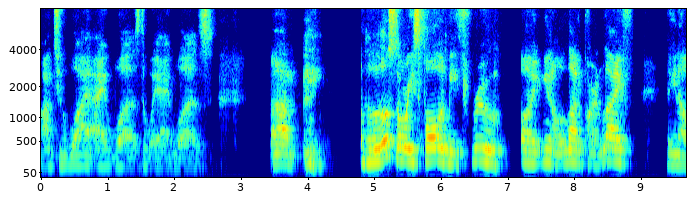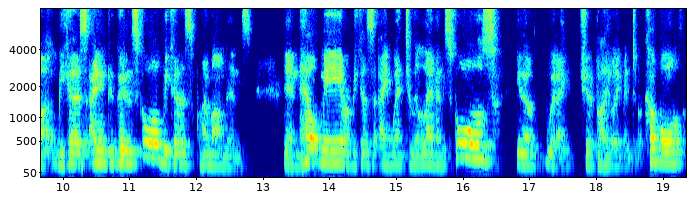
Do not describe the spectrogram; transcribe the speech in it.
onto why I was the way I was. Um, those stories followed me through, uh, you know, a lot of part of life, you know, because I didn't do good in school, because my mom didn't didn't help me, or because I went to eleven schools, you know, when I should have probably only been to a couple.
